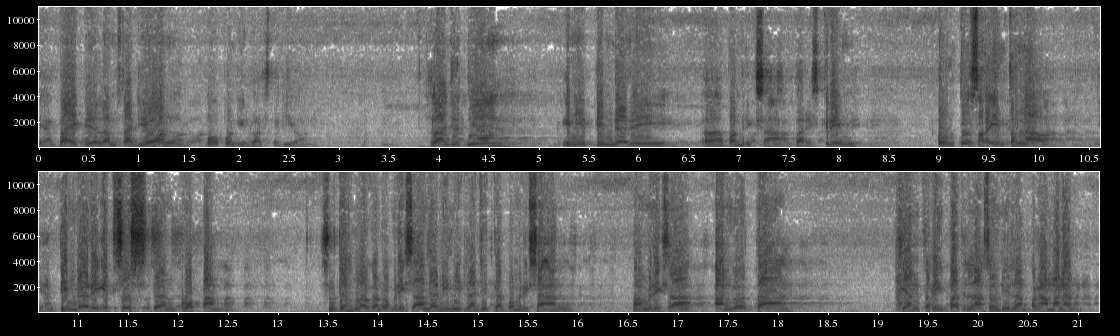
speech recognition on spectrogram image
ya baik di dalam stadion maupun di luar stadion. Selanjutnya ini tim dari uh, pemeriksa Baris Krim untuk secara internal ya, tim dari Itsus dan Propam sudah melakukan pemeriksaan dan ini dilanjutkan pemeriksaan memeriksa anggota yang terlibat langsung di dalam pengamanan.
